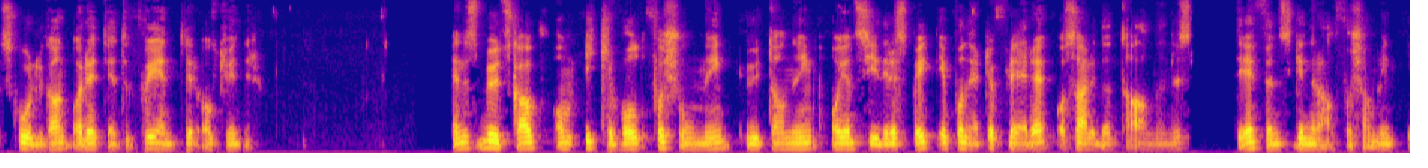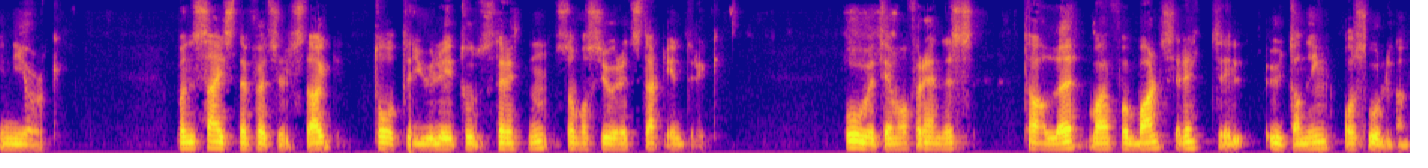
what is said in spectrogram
skolegang og rettigheter for jenter og kvinner. Hennes budskap om ikke-vold, forsoning, utdanning og gjensidig respekt imponerte flere, og særlig den talen hennes til FNs generalforsamling i New York. På den 16. fødselsdag, 12.07.2013, som også gjorde et sterkt inntrykk. Hovedtemaet for hennes tale var for barns rett til utdanning og skolegang.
